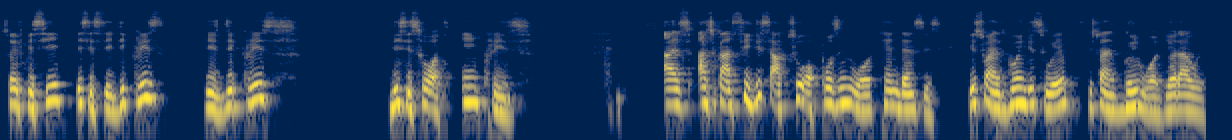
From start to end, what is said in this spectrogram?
So if you see this is a decrease this decrease this is what? Increase. As as you can see these are two opposing word tendencies. This one is going this way this one is going what the other way.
